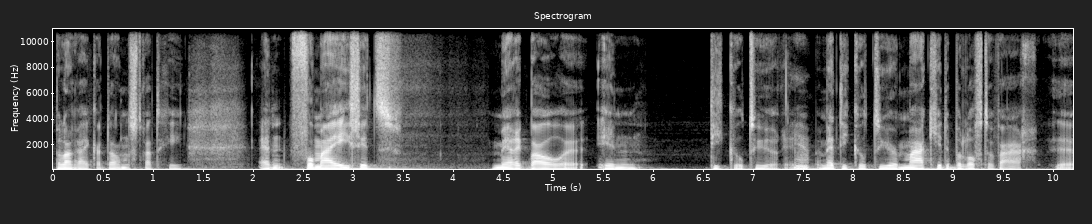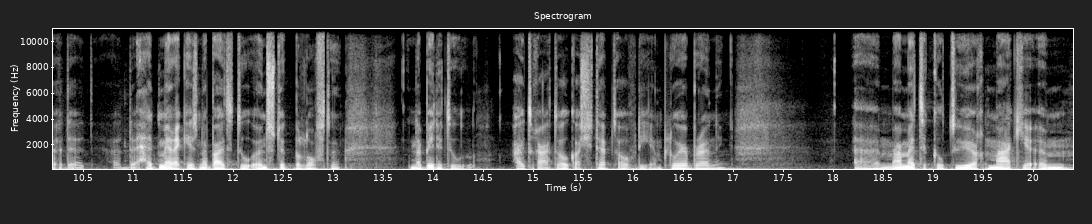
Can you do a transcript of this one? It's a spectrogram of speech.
Belangrijker dan strategie. En voor mij zit merk bouwen in die cultuur. Ja. Met die cultuur maak je de belofte waar. De, de, de- het merk is naar buiten toe een stuk belofte. Naar binnen toe uiteraard ook als je het hebt over die employer branding. Eh, maar met de cultuur maak je hem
